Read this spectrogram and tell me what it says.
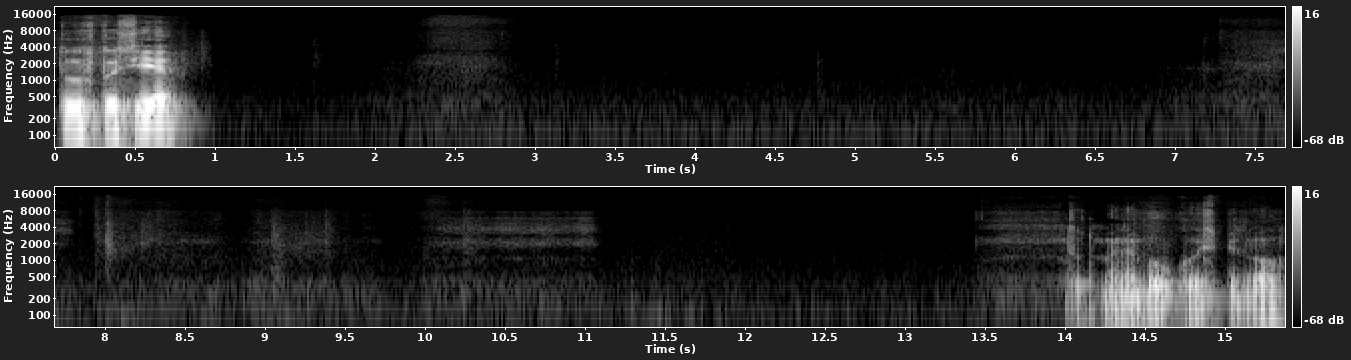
Тут хтось є. Тут в мене був колись підвал.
